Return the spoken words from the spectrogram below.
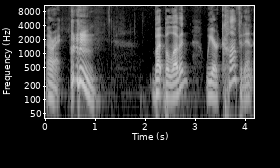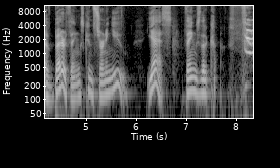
All right. but, beloved, we are confident of better things concerning you. Yes, things that. co-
